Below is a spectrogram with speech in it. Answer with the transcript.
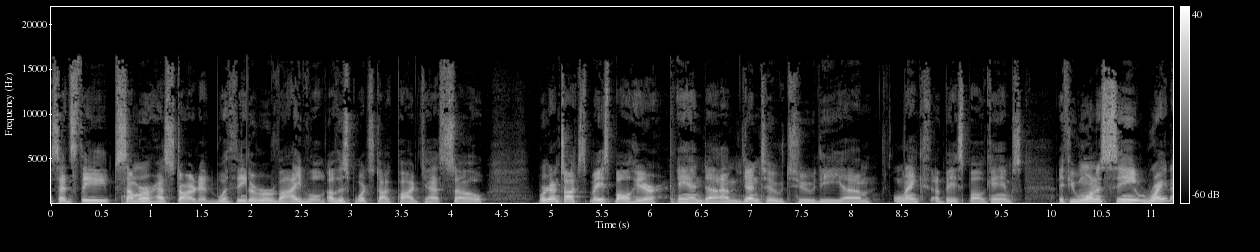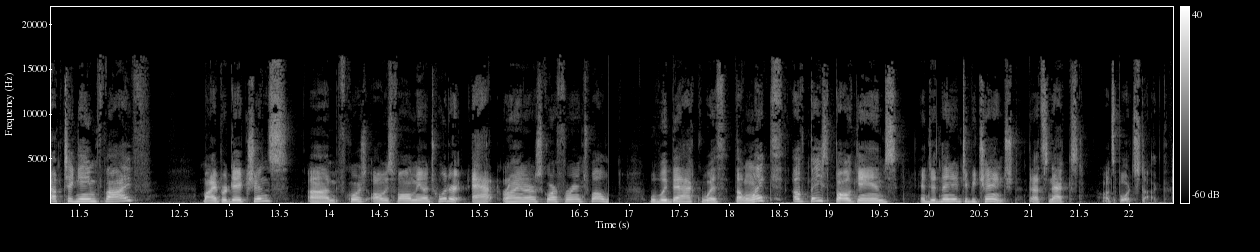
since the summer has started with the, the revival of the Sports Talk podcast. So we're going to talk baseball here and um, get into to the um, length of baseball games. If you want to see right up to game five, my predictions, um, of course, always follow me on Twitter at Ryan underscore Ferran 12. We'll be back with the length of baseball games and do they need to be changed? That's next on Sports Talk.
